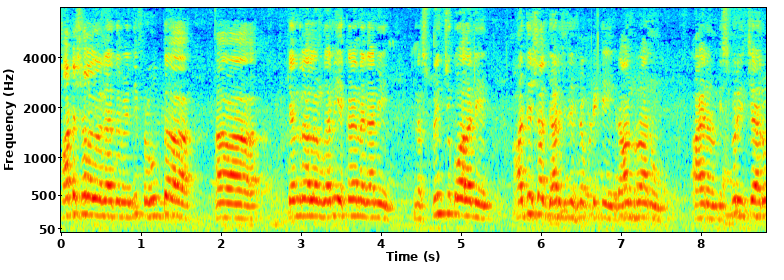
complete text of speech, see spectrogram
పాఠశాలలో పాఠశాలలు ప్రభుత్వ కేంద్రాలను కానీ ఎక్కడైనా కానీ స్మరించుకోవాలని ఆదేశాలు జారీ చేసినప్పటికీ రాను రాను ఆయనను విస్మరించారు.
